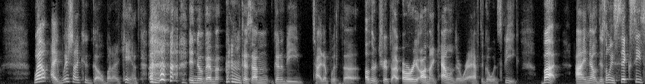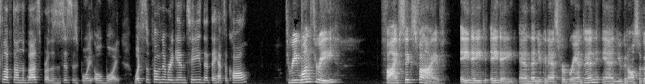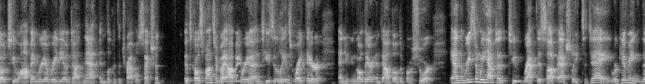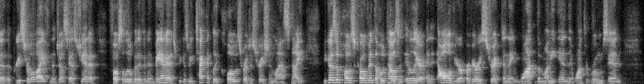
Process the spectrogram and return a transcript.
Well, I wish I could go, but I can't in November because I'm going to be tied up with uh, other trips I already on my calendar where I have to go and speak. But I know there's only six seats left on the bus, brothers and sisters. Boy, oh boy. What's the phone number again, T, that they have to call? 313 565 8888. And then you can ask for Brandon. And you can also go to avemariaradio.net and look at the travel section. It's co sponsored by Ave Maria and T's Italy. It's right there. And you can go there and download the brochure. And the reason we have to, to wrap this up actually today, we're giving the, the Priest for Life and the Just Ask Janet folks a little bit of an advantage because we technically closed registration last night because of post COVID, the hotels in Italy are, and all of Europe are very strict, and they want the money in, they want the rooms in,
